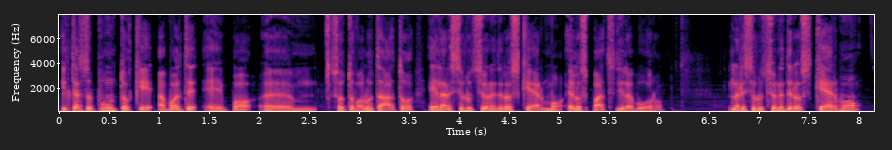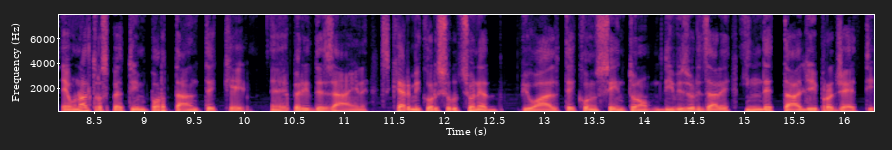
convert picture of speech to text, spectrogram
Il terzo punto che a volte è un po' ehm, sottovalutato è la risoluzione dello schermo e lo spazio di lavoro. La risoluzione dello schermo è un altro aspetto importante che, eh, per il design. Schermi con risoluzioni più alte consentono di visualizzare in dettaglio i progetti,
